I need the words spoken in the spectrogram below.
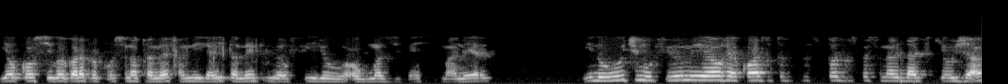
e eu consigo agora proporcionar para minha família e também para o meu filho algumas vivências maneiras. E no último filme eu recordo todas, todas as personalidades que eu já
